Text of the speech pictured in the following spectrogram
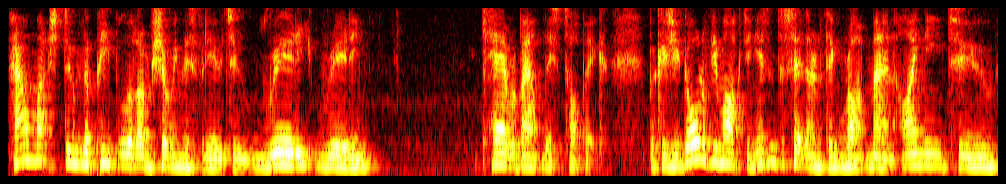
how much do the people that I'm showing this video to really, really care about this topic? Because your goal of your marketing isn't to sit there and think, right, man, I need to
